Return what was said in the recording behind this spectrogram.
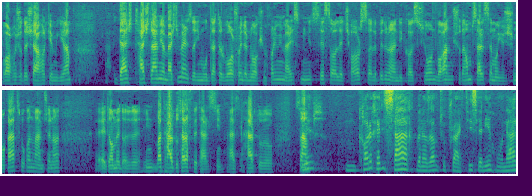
بارها شده شهر که می‌گیرم داش تاش میان برچی مریض داریم مدت وارفرین در نواک می‌خوریم. این مریض مینید سه سال چهار سال بدون اندیکاسیون. واقعا می‌شد همون سر سه ماه یا شش ماه قطع بکنه و همچنان ادامه داده. این بعد هر دو طرف بترسیم. از هر دو سمت. کار خیلی سخت به نظرم تو practice یعنی هنر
